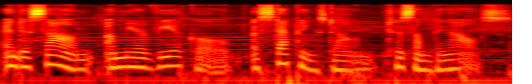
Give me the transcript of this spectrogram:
and to some, a mere vehicle, a stepping stone to something else.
